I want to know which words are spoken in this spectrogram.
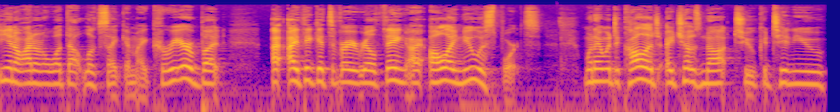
you know i don't know what that looks like in my career but i, I think it's a very real thing I, all i knew was sports when i went to college i chose not to continue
